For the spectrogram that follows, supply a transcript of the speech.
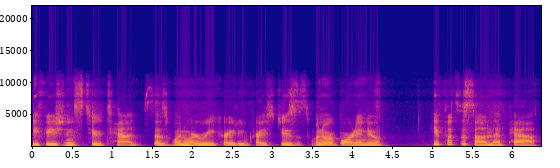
Ephesians 2:10 says when we're recreated in Christ Jesus, when we're born anew, he puts us on that path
